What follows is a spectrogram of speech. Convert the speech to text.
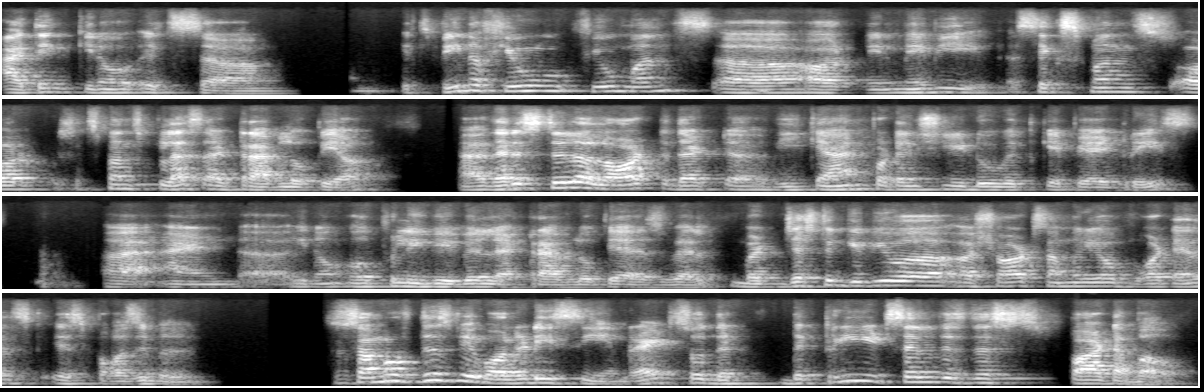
I think, you know, it's uh, it's been a few few months uh, or maybe six months or six months plus at Travelopia. Uh, there is still a lot that uh, we can potentially do with KPI trees. Uh, and, you know, hopefully we will at Travelopia as well. But just to give you a, a short summary of what else is possible. So some of this we've already seen, right? So the, the tree itself is this part above.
